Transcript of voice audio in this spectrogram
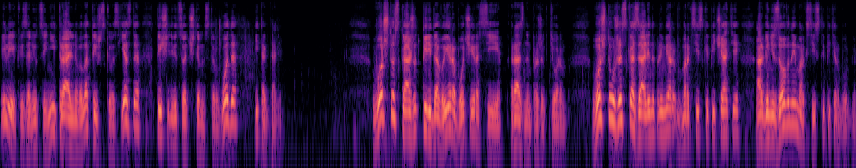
или к резолюции нейтрального латышского съезда 1914 года и так далее. Вот что скажут передовые рабочие России разным прожекторам. Вот что уже сказали, например, в марксистской печати организованные марксисты Петербурга.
